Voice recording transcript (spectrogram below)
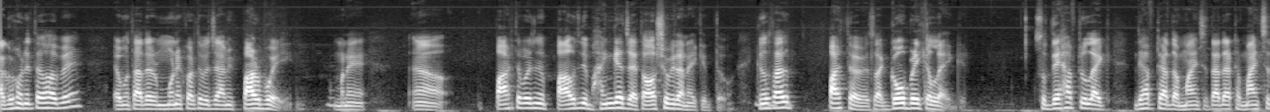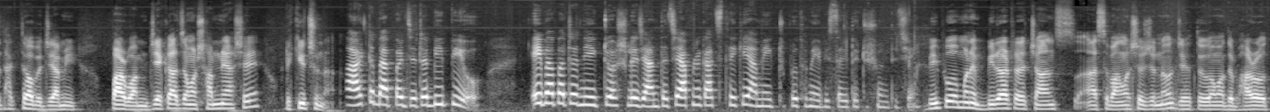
আগ্রহ নিতে হবে এবং তাদের মনে করতে হবে যে আমি পারবই। মানে পারতে পারে পাও যদি ভাঙ্গে যায় তা অসুবিধা নেই কিন্তু। কিন্তু তাদের পারতে হবে like go break a leg so they have to like they have to have the mindset তাদের একটা মাইন্ডসেট থাকতে হবে যে আমি পারব আমি যে কাজ আমার সামনে আসে ওটা কিছু না। আরেকটা ব্যাপার যেটা বিপিও এই ব্যাপারটা নিয়ে একটু আসলে জানতে চাই আপনার কাছ থেকে আমি একটু প্রথমে এই বিস্তারিত একটু শুনতে চাই। বিপিও মানে বিরাট একটা চান্স আছে বাংলাদেশের জন্য যেহেতু আমাদের ভারত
